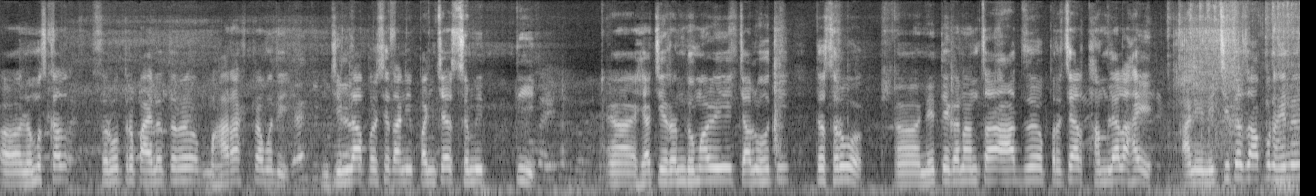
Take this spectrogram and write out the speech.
नमस्कार. सर्वत्र पाहिलं तर महाराष्ट्रामध्ये जिल्हा परिषद आणि पंचायत समिती ह्याची रणधुमाळी चालू होती. तर सर्व नेतेगणांचा आज प्रचार थांबलेला आहे. आणि निश्चितच आपण आहे ना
